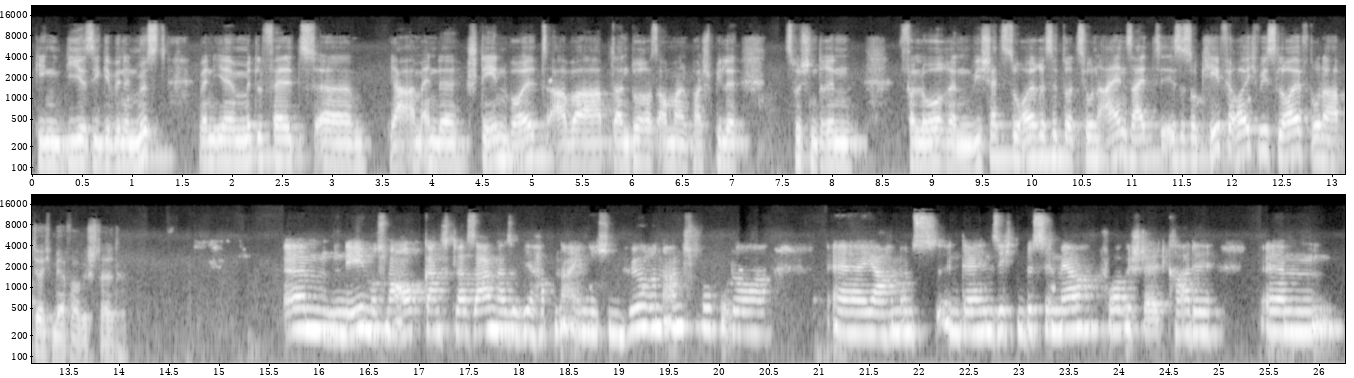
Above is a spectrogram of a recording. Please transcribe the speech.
gegen die ihr sie gewinnen müsst, wenn ihr im Mittelfeld äh, ja am Ende stehen wollt, aber habt dann durchaus auch mal ein paar Spiele zwischendrin verloren. Wie schätzt du eure Situation ein? Seid, ist es okay für euch, wie es läuft, oder habt ihr euch mehr vorgestellt? Ähm, nee, muss man auch ganz klar sagen. Also wir hatten eigentlich einen höheren Anspruch oder äh, ja, haben uns in der Hinsicht ein bisschen mehr vorgestellt. Gerade ähm,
